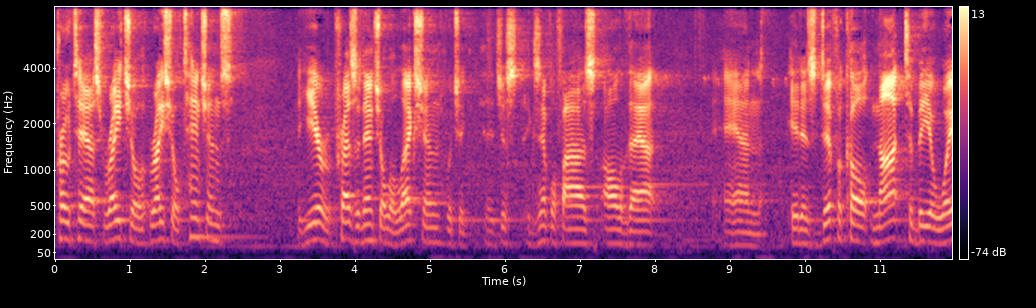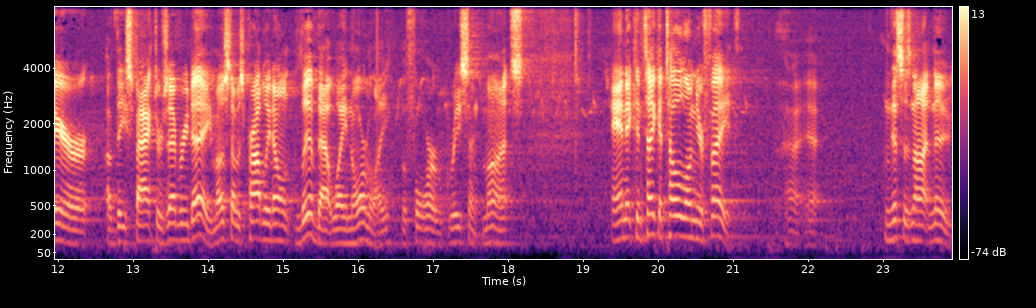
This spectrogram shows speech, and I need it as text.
protests, racial, racial tensions, the year of presidential election, which it, it just exemplifies all of that, and it is difficult not to be aware of these factors every day. Most of us probably don't live that way normally before recent months. And it can take a toll on your faith. Uh, and this is not new.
